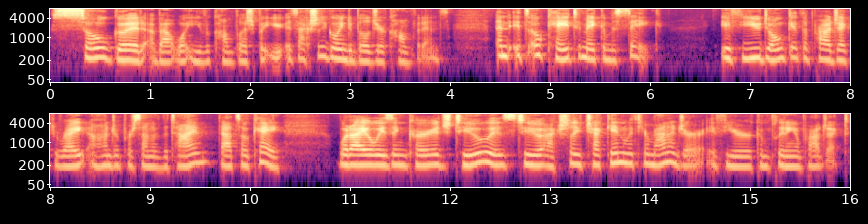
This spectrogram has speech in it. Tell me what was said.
so good about what you've accomplished, but it's actually going to build your confidence. And it's okay to make a mistake. If you don't get the project right 100% of the time, that's okay. What I always encourage too is to actually check in with your manager if you're completing a project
